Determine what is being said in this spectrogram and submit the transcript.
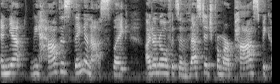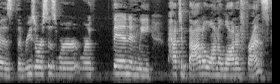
And yet, we have this thing in us, like, I don't know if it's a vestige from our past because the resources were, were thin and we had to battle on a lot of fronts.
